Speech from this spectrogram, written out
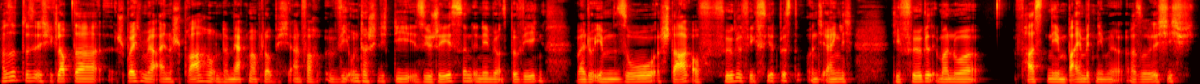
also das, ich glaube, da sprechen wir eine Sprache und da merkt man, glaube ich, einfach, wie unterschiedlich die Sujets sind, in denen wir uns bewegen, weil du eben so stark auf Vögel fixiert bist und ich eigentlich die Vögel immer nur fast nebenbei mitnehme. Also ich, ich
